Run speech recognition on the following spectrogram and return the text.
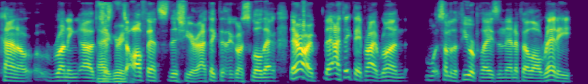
kind of running uh, just offense this year. I think that they're going to slow that. There are, I think they probably run some of the fewer plays in the NFL already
